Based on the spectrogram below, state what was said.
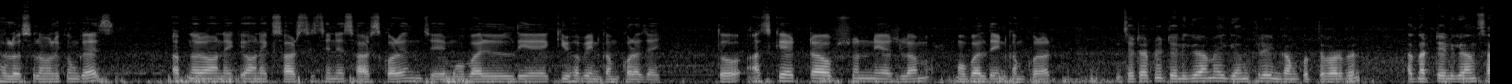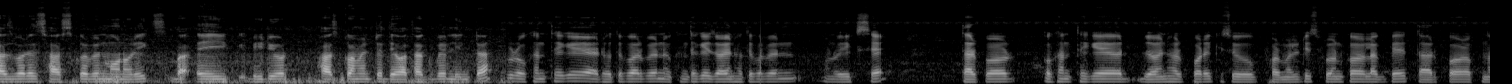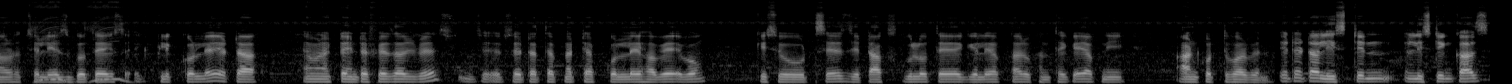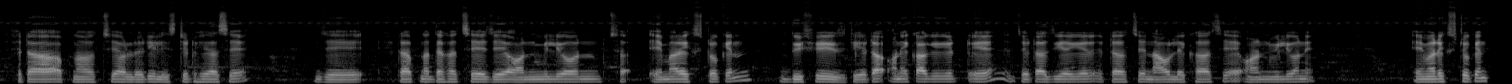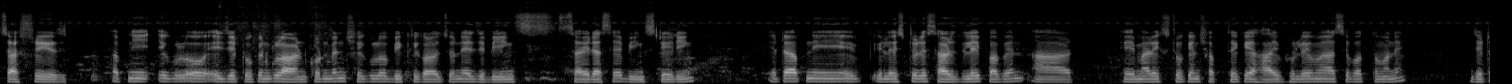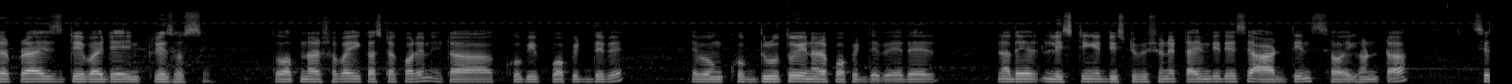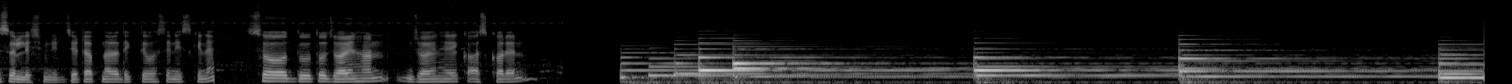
Hello আসসালামু আলাইকুম guys আপনারা অনেকে অনেক সার্চ ইঞ্জিনে সার্চ করেন যে মোবাইল দিয়ে কীভাবে ইনকাম করা যায়। তো আজকে একটা অপশন নিয়ে আসলাম মোবাইল দিয়ে ইনকাম করার। যেটা আপনি টেলিগ্রামে গেম খেলে ইনকাম করতে পারবেন। আপনার টেলিগ্রাম সার্চ বারে সার্চ করবেন মনোরিক্স বা এই ভিডিওর ফার্স্ট কমেন্টে দেওয়া থাকবে লিঙ্কটা ওখান থেকে অ্যাড হতে পারবেন ওখান থেকে জয়েন হতে পারবেন মনোরিক্সে তারপর ওখান থেকে জয়েন হওয়ার পরে কিছু ফর্মালিটিস পূরণ করা লাগবে। তারপর আপনার হচ্ছে লেস গোতে ক্লিক করলে এটা এমন একটা ইন্টারফেস আসবে যে সেটাতে আপনার ট্যাপ করলেই হবে এবং কিছু উঠছে যে টাস্কগুলোতে গেলে আপনার ওখান থেকে আপনি আর্ন করতে পারবেন। এটা একটা লিস্টিং লিস্টিং কাজ। এটা আপনার হচ্ছে অলরেডি লিস্টেড হয়ে আছে যে এটা আপনার দেখাচ্ছে যে ওয়ান মিলিয়ন এমআরএক্স টোকেন দুইশো এইচডি। এটা অনেক আগে যেটা আজকে আগে এটা হচ্ছে নাও লেখা আছে ওয়ান মিলিয়নে এমআরএক্স টোকেন চারশো এইচডি। আপনি এগুলো, এই যে টোকেনগুলো আর্ন করবেন, সেগুলো বিক্রি করার জন্য এই যে বিংস সাইড আছে বিংস ট্রেডিং এটা আপনি প্লে স্টোরে সার্চ দিলেই পাবেন। আর এমআরএক্স টোকেন সব থেকে হাই ভলিউমে আছে বর্তমানে, যেটার price day by day increase হচ্ছে। তো আপনারা সবাই এই কাজটা করেন, এটা খুবই প্রফিট দেবে। এবং খুব দ্রুত এনারা প্রফিট দেবে। এদের, এনাদের লিস্টিংয়ের ডিস্ট্রিবিউশনের টাইম দিয়ে দিয়েছে আট দিন, ছয় ঘণ্টা, ছেচল্লিশ মিনিট, যেটা আপনারা দেখতে পাচ্ছেন স্ক্রিনে সো দ্রুত জয়েন হন জয়েন হয়ে কাজ করেন।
